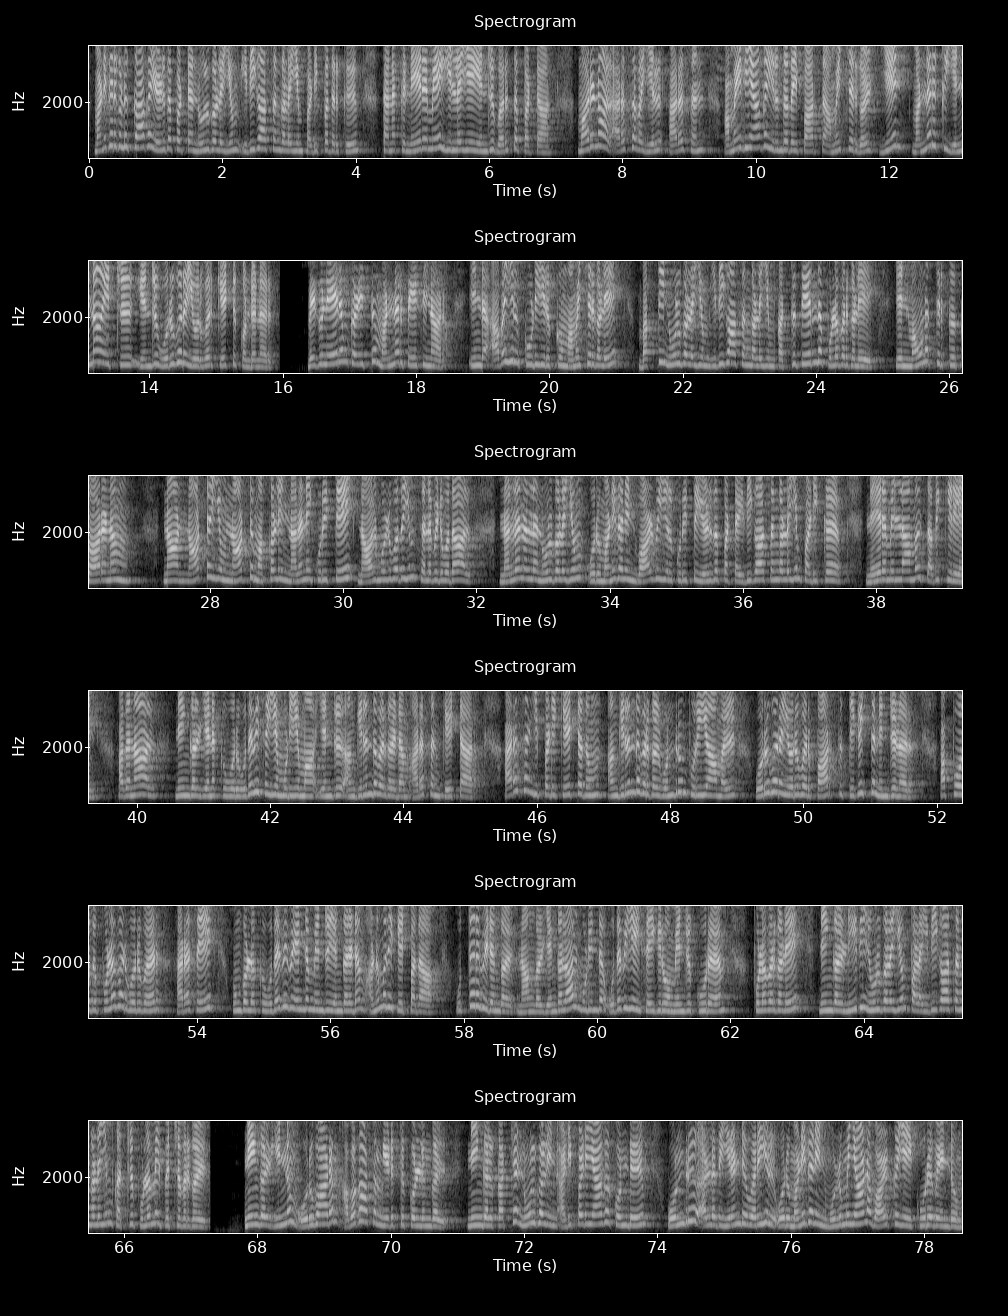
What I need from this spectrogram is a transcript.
மனிதர்களுக்காக எழுதப்பட்ட நூல்களையும் இதிகாசங்களையும் படிப்பதற்கு தனக்கு நேரமே இல்லையே என்று வருத்தப்பட்டான். மறுநாள் அரசவையில் அரசன் அமைதியாக இருந்ததை பார்த்த அமைச்சர்கள் ஏன் மன்னருக்கு என்ன ஆயிற்று? என்று ஒருவரையொருவர் கேட்டுக்கொண்டனர். வெகுநேரம் கழித்து மன்னர் பேசினார். இந்த அவையில் கூடியிருக்கும் அமைச்சர்களே பக்தி நூல்களையும் இதிகாசங்களையும் கற்றுத்தேர்ந்த புலவர்களே என் மௌனத்திற்கு காரணம் நான் நாட்டையும் நாட்டு மக்களின் நலனை குறித்தே நாள் முழுவதையும் செலவிடுவதால் நல்ல நல்ல நூல்களையும் ஒரு மனிதனின் வாழ்வியல் குறித்து எழுதப்பட்ட இதிகாசங்களையும் படிக்க நேரமில்லாமல் தவிக்கிறேன். அதனால் நீங்கள் எனக்கு ஒரு உதவி செய்ய முடியுமா? என்று அங்கிருந்தவர்களிடம் அரசன் கேட்டார். அரசன் இப்படி கேட்டதும் அங்கிருந்தவர்கள் ஒன்றும் புரியாமல் ஒருவரையொருவர் பார்த்து திகைத்து நின்றனர். அப்போது புலவர் ஒருவர் அரசே உங்களுக்கு உதவி வேண்டும் என்று எங்களிடம் அனுமதி கேட்பதா? உத்தரவிடுங்கள் நாங்கள் எங்களால் முடிந்த உதவியை செய்கிறோம் என்று கூற புலவர்களே நீங்கள் நீதி நூல்களையும் பல இதிகாசங்களையும் கற்று புலமை பெற்றவர்கள். நீங்கள் இன்னும் ஒரு வாரம் அவகாசம் எடுத்துக்கொள்ளுங்கள் நீங்கள் கற்ற நூல்களின் அடிப்படையாக கொண்டு ஒன்று அல்லது இரண்டு வரியில் ஒரு மனிதனின் முழுமையான வாழ்க்கையை கூற வேண்டும்.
